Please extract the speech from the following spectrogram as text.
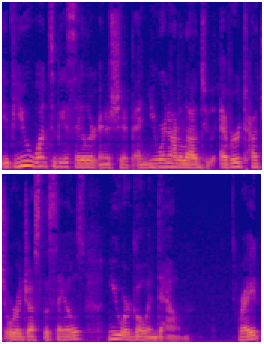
If you want to be a sailor in a ship and you are not allowed to ever touch or adjust the sails, you are going down. Right?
